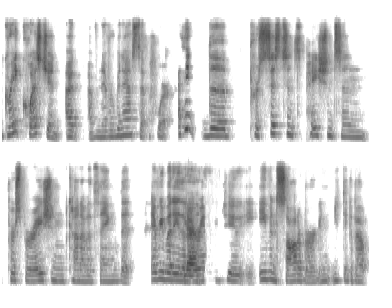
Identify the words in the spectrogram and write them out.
Great question. I, I've never been asked that before. I think the persistence, patience, and perspiration kind of a thing that everybody that yeah. I ran into, even Soderbergh, and you think about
